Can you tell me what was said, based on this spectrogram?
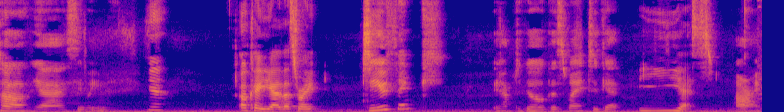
Oh, yeah, I see what you mean. Yeah. Okay, yeah, that's right. Do you think you have to go this way to get. Yes. Alright.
